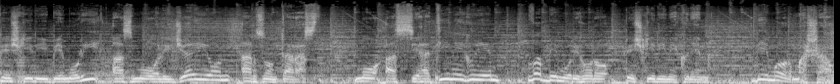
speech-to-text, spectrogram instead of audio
Пешгирии беморӣ аз муолиҷаи он арзонтар аст. Мо аз сиҳатӣ мегӯем ва бемориҳоро пешгирӣ мекунем. Бемор машав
